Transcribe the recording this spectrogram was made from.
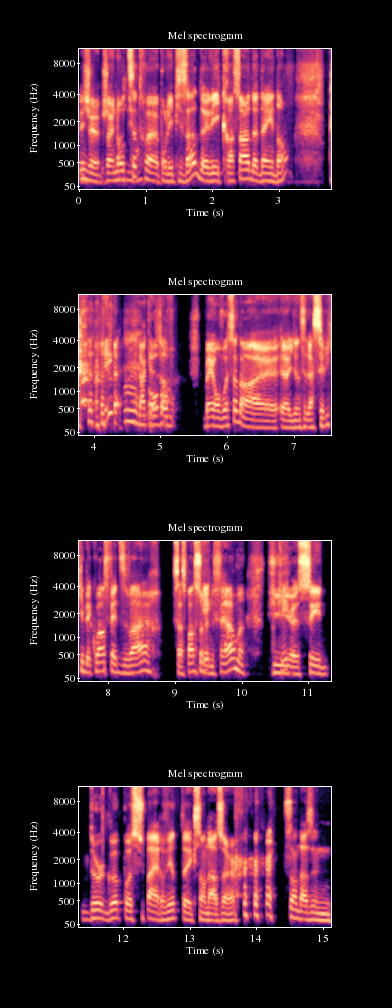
Mais j'ai j'ai un autre titre pour l'épisode, Les crosseurs de dindons. OK. Dans quel On, genre? on- ben, on voit ça dans euh, euh, la série québécoise Fait d'hiver. Ça se passe sur une ferme. Puis Ok. euh, c'est deux gars pas super vite euh, qui sont dans un qui sont dans une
